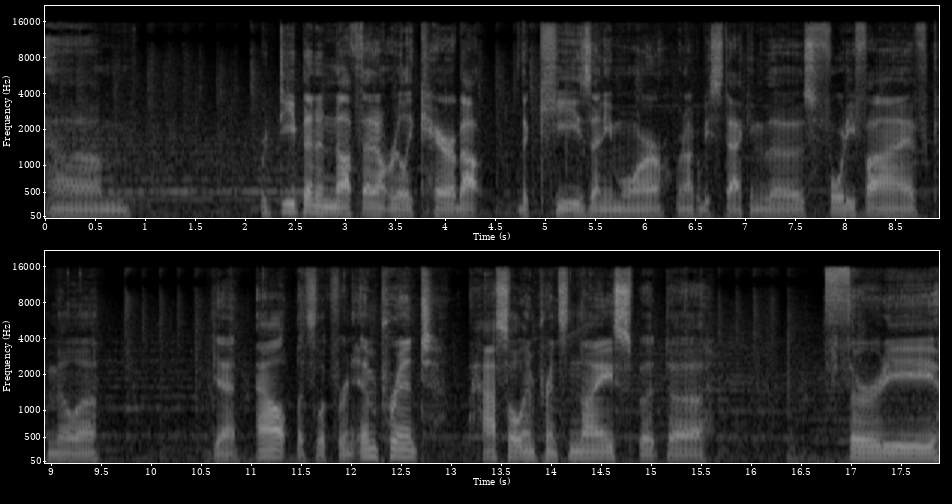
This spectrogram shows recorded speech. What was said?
Um, we're deep in enough that I don't really care about the keys anymore. We're not going to be stacking those. 45, Camilla. Get out. Let's look for an imprint. Hassle imprint's nice, but uh, 30,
